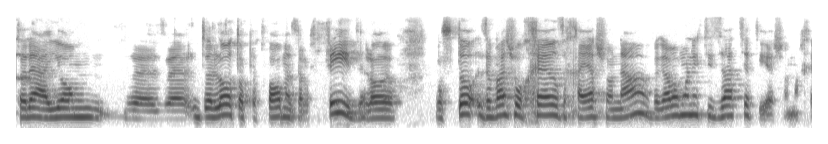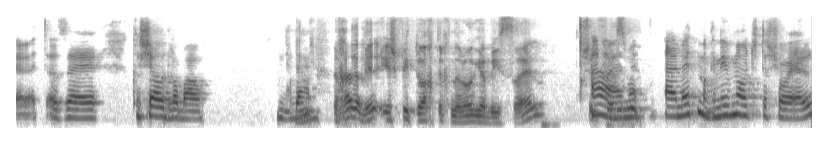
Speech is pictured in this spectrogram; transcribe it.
אתה יודע, היום זה, זה, זה לא אותו פלטפורמה, זה לא פיד, זה לא, לא זה משהו אחר, זה חיה שונה, וגם המוניטיזציה תהיה שם אחרת, אז אה, קשה עוד לומר. דרך אגב, יש פיתוח טכנולוגיה בישראל? של 아, פייסבוק? האמת, האמת מגניב מאוד שאתה שואל,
